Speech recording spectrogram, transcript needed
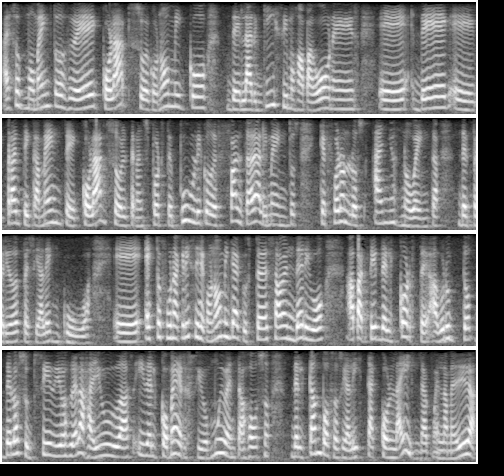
a esos momentos de colapso económico, de larguísimos apagones, eh, de eh, prácticamente colapso del transporte público, de falta de alimentos, que fueron los años 90 del periodo especial en Cuba. esto fue una crisis económica que ustedes saben derivó a partir del corte abrupto de los subsidios, de las ayudas y del comercio muy ventajoso del campo socialista con la isla, en la medida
